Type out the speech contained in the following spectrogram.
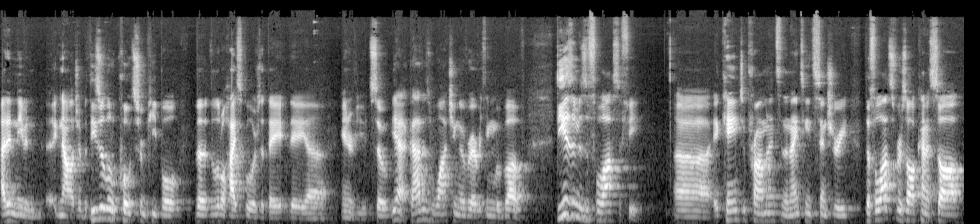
I didn't even acknowledge it, but these are little quotes from people, the, the little high schoolers that they, they uh, interviewed. So, yeah, God is watching over everything above. Deism is a philosophy. Uh, it came to prominence in the 19th century. The philosophers all kind of saw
